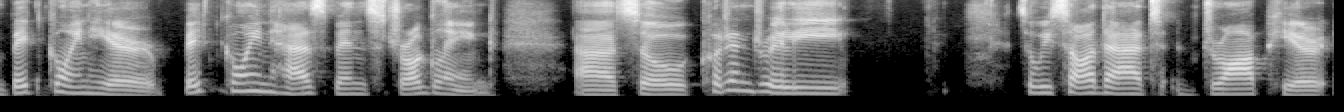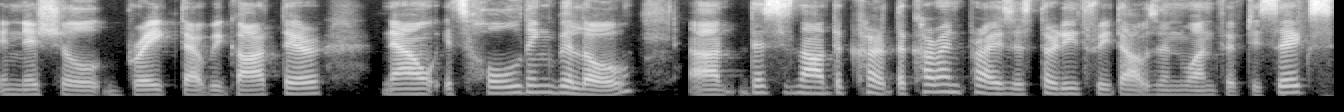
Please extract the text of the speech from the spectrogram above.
Bitcoin here, Bitcoin has been struggling. Uh, so couldn't really so we saw that drop here, initial break that we got there. Now it's holding below. Uh, this is not the current, the current price is 33,156.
